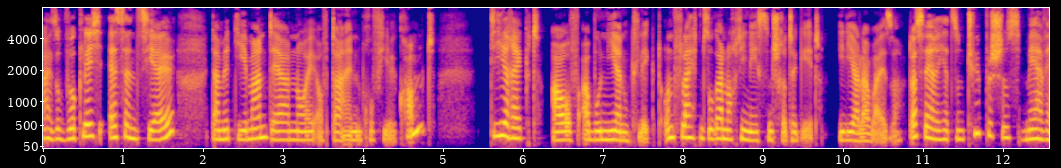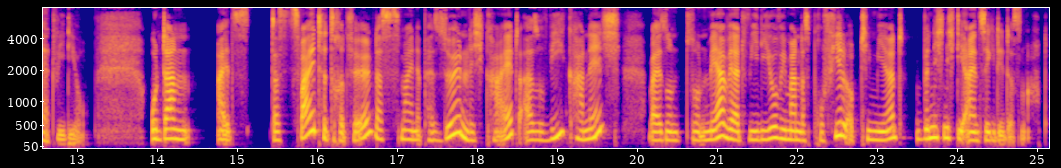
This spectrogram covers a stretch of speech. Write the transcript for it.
Also wirklich essentiell, damit jemand, der neu auf dein Profil kommt, direkt auf Abonnieren klickt und vielleicht sogar noch die nächsten Schritte geht, idealerweise. Das wäre jetzt ein typisches Mehrwertvideo. Und dann als das zweite Drittel, das ist meine Persönlichkeit. Also wie kann ich, weil so ein, so ein Mehrwertvideo, wie man das Profil optimiert, bin ich nicht die Einzige, die das macht.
